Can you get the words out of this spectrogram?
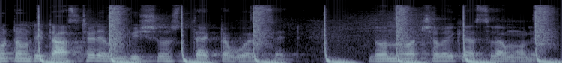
মোটামুটি ট্রাস্টেড এবং বিশ্বস্ত একটা ওয়েবসাইট ধন্যবাদ সবাইকে আসসালামু আলাইকুম।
